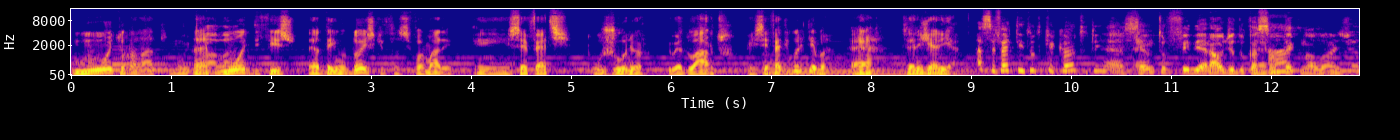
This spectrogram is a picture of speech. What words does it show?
muito ralado, Muito né? ralado. Muito difícil. Eu tenho dois que se formaram em Cefete, o Júnior e o Eduardo. Fez Cefete em Curitiba. É, fizeram engenharia. A Cefet tem tudo que é canto, tem. É, Centro Federal de Educação Ah, Tecnológica.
